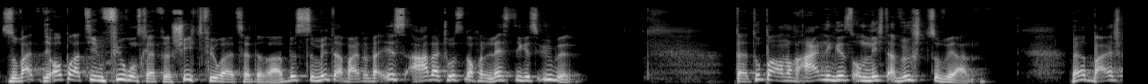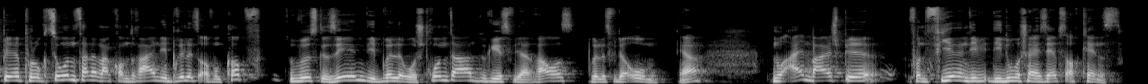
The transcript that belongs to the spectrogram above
soweit die operativen Führungskräfte, Schichtführer etc. bis zum Mitarbeiter, da ist Arbeitsschutz noch ein lästiges Übel. Da tut man auch noch einiges, um nicht erwischt zu werden. Ne, Beispiel Produktionshalle, man kommt rein, die Brille ist auf dem Kopf, du wirst gesehen, die Brille rutscht runter, du gehst wieder raus, Brille ist wieder oben. Ja? Nur ein Beispiel von vielen, die, die du wahrscheinlich selbst auch kennst.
